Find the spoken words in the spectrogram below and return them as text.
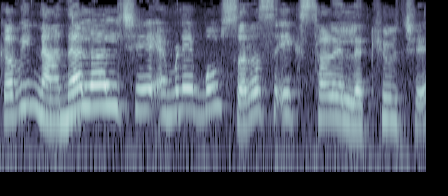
કવિ નાનાલાલ છે એમણે બહુ સરસ એક સ્થળે લખ્યું છે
